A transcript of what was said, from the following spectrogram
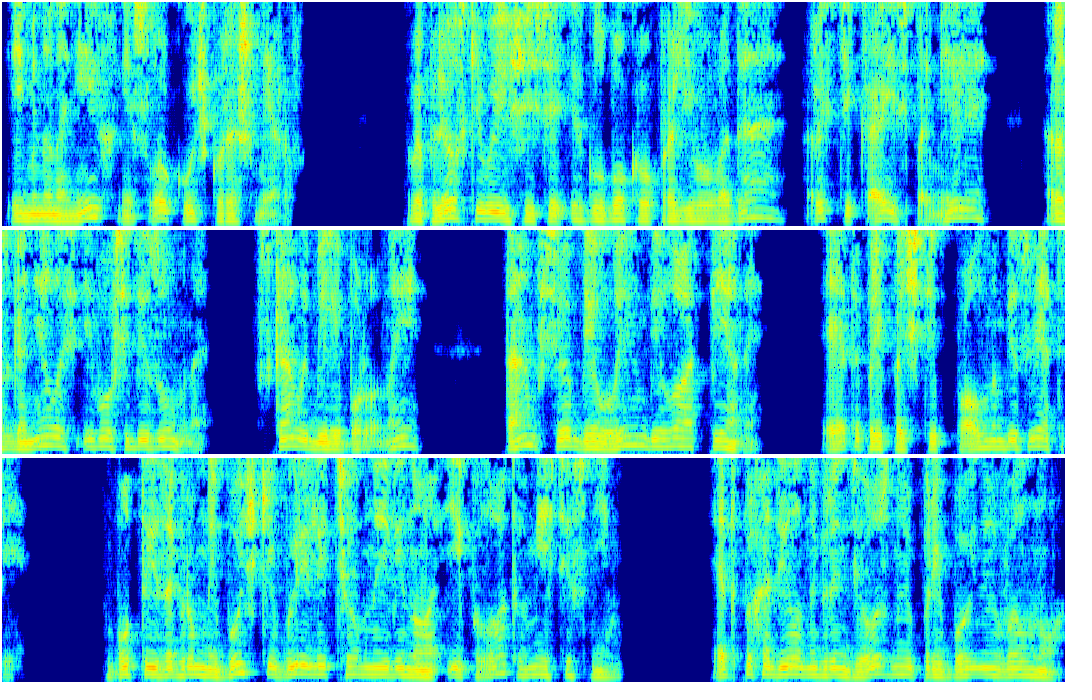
именно на них несло кучку рашмеров. Выплескивающаяся из глубокого пролива вода, растекаясь по мели, разгонялась и вовсе безумно. В скалы били буруны, там все белым-бело от пены, это при почти полном безветрии. Будто из огромной бочки вылили темное вино и плод вместе с ним. Это походило на грандиозную прибойную волну,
